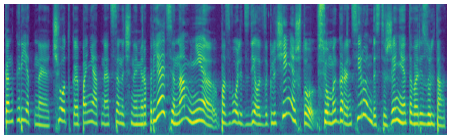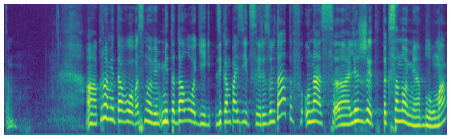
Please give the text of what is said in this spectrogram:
конкретное, четкое, понятное оценочное мероприятие нам не позволит сделать заключение, что все, мы гарантируем достижение этого результата. А, кроме того, в основе методологии декомпозиции результатов у нас э, лежит таксономия Блума,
